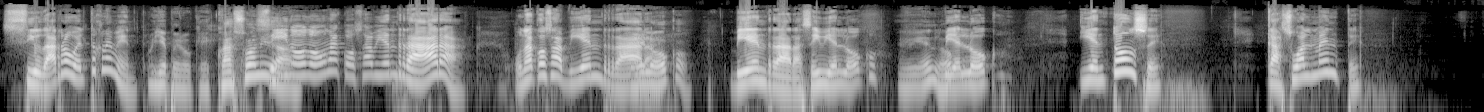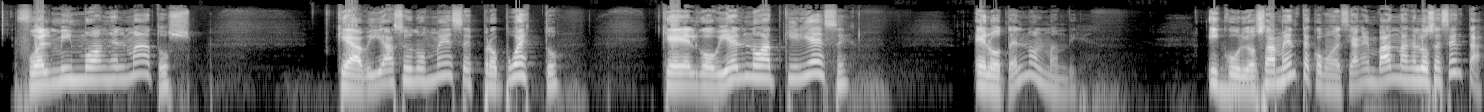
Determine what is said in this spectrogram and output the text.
Ciudad Roberto Clemente. Oye, pero qué casualidad. Sí, no, no, una cosa bien rara. Una cosa bien rara. Qué loco. Bien rara, sí, bien loco. Bien loco. Bien loco. Y entonces, casualmente, fue el mismo Ángel Matos que había hace unos meses propuesto que el gobierno adquiriese el Hotel Normandy. Y curiosamente, como decían en Batman en los 60,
